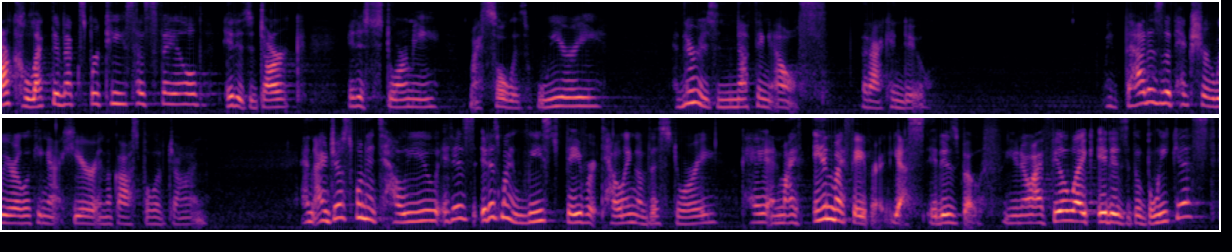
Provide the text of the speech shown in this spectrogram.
Our collective expertise has failed. It is dark. It is stormy. My soul is weary. And there is nothing else that I can do. I mean, that is the picture we are looking at here in the Gospel of John. And I just want to tell you, it is, it is my least favorite telling of this story, okay? And my, and my favorite. Yes, it is both. You know, I feel like it is the bleakest,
